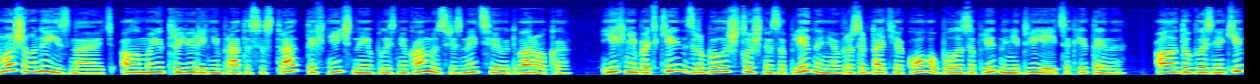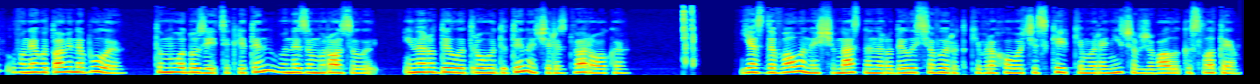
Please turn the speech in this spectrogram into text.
Може, вони і знають, але мої троюрідні брат і сестра технічно є близнюками з різницею два роки. Їхні батьки зробили штучне запліднення, в результаті якого були запліднені дві яйцеклітини. Але до близнюків вони готові не були, тому одну з яйцеклітин вони заморозили і народили другу дитину через два роки. Я здивований, що в нас не народилися виродки, враховуючи, скільки ми раніше вживали кислоти.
